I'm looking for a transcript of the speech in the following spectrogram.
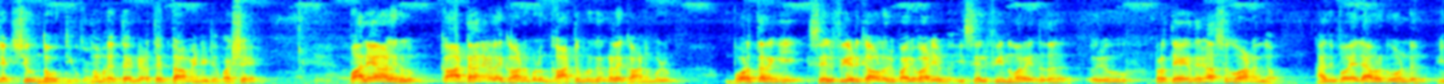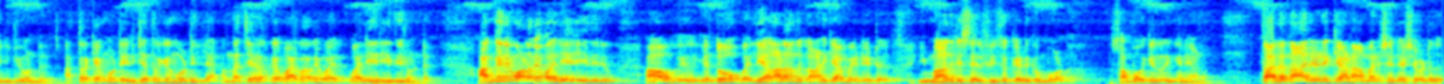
ലക്ഷ്യവും ദൗത്യവും. നമ്മൾ എത്തേണ്ടിടത്ത് എത്താൻ വേണ്ടിയിട്ട്. പക്ഷേ പല ആളുകളും കാട്ടാനകളെ കാണുമ്പോഴും കാട്ടുമൃഗങ്ങളെ കാണുമ്പോഴും പുറത്തിറങ്ങി സെൽഫി എടുക്കാനുള്ള ഒരു പരിപാടിയുണ്ട്. ഈ സെൽഫി എന്ന് പറയുന്നത് ഒരു പ്രത്യേകതരം അസുഖമാണല്ലോ. അതിപ്പോൾ എല്ലാവർക്കും ഉണ്ട് എനിക്കും ഉണ്ട്. അത്രയ്ക്ക് അങ്ങോട്ട് എനിക്ക് അത്രയ്ക്ക് അങ്ങോട്ടില്ല. എന്നാൽ ചിലർക്ക് വളരെ വലിയ രീതിയിലുണ്ട്. അങ്ങനെ വളരെ വലിയ രീതിയിൽ എന്തോ വലിയ ആളാണെന്ന് കാണിക്കാൻ വേണ്ടിയിട്ട് ഇമാതിരി സെൽഫീസൊക്കെ എടുക്കുമ്പോൾ സംഭവിക്കുന്നത് ഇങ്ങനെയാണ്. തലനാരിഴയ്ക്കാണ് ആ മനുഷ്യൻ രക്ഷപ്പെട്ടത്.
